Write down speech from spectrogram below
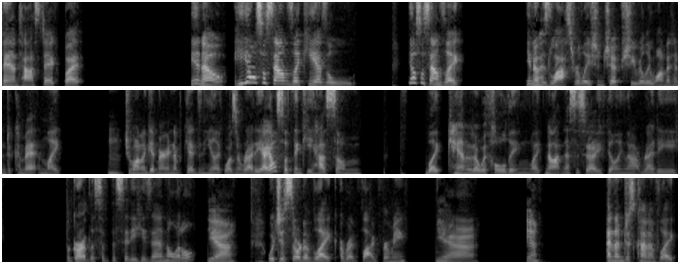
fantastic, but you know, he also sounds like he has a he also sounds like, you know, his last relationship, she really wanted him to commit and like Mm. she wanted to get married and have kids and he like wasn't ready. I also think he has some like Canada withholding, like not necessarily feeling that ready, regardless of the city he's in a little, Yeah. which is sort of like a red flag for me. Yeah. Yeah and I'm just kind of like,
